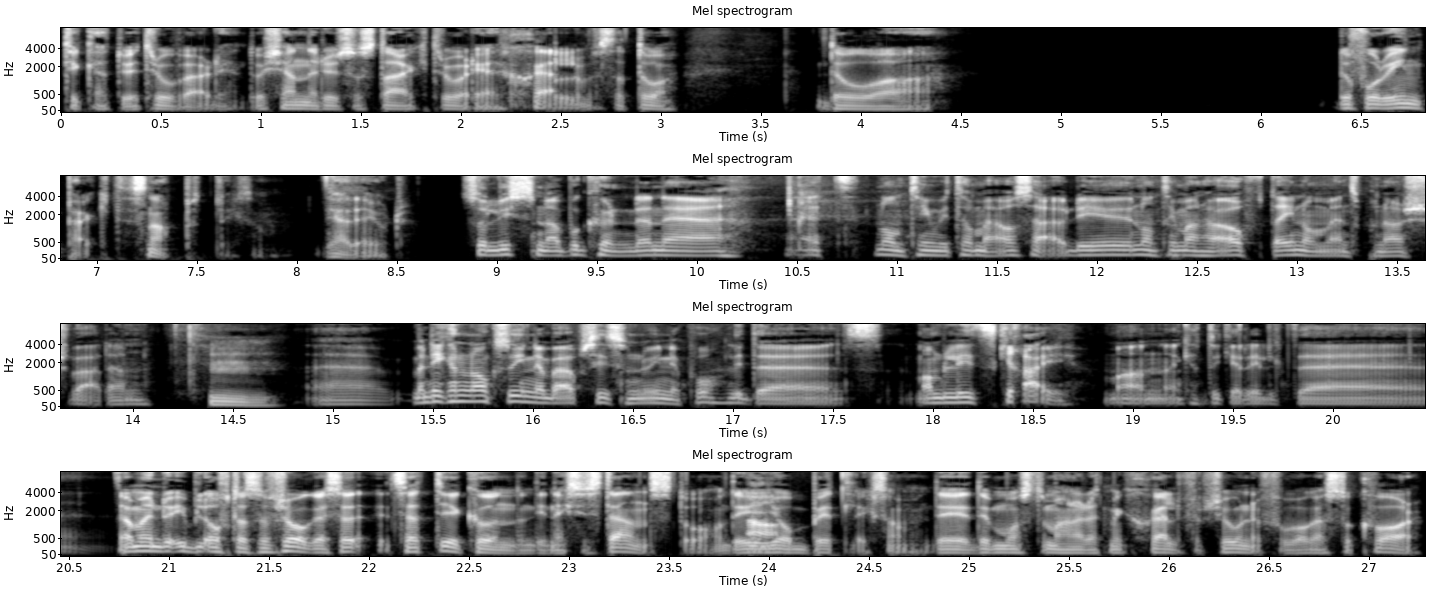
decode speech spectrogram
tycka att du är trovärdig. Då känner du så stark trovärdighet själv, så att då, då, då får du impact snabbt. Liksom. Det hade jag gjort. Så lyssna på kunden är ett, någonting vi tar med oss här. Det är ju någonting man hör ofta inom entreprenörsvärlden. Mm. Eh, men det kan också innebära, precis som du är inne på, lite, man blir lite skraj. Man kan tycka det är lite... Ja, men ofta så frågar ju kunden din existens då. Och det är ja. jobbigt liksom. Det, det, måste man ha rätt mycket självförtroende för att våga stå kvar.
